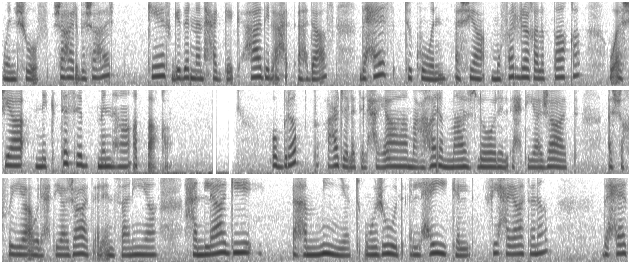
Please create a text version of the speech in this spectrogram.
ونشوف شهر بشهر كيف قدرنا نحقق هذه الأهداف بحيث تكون أشياء مفرغة للطاقة وأشياء نكتسب منها الطاقة. وبربط عجلة الحياة مع هرم مازلو للاحتياجات الشخصية أو الاحتياجات الإنسانية. حنلاقي أهمية وجود الهيكل في حياتنا بحيث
